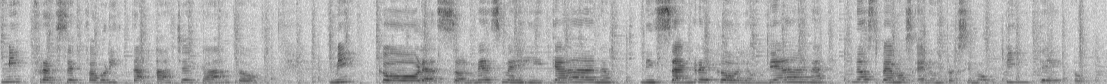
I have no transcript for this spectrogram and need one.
Mi frase favorita ha llegado. Mi corazón es mexicano, mi sangre colombiana. Nos vemos en un próximo video.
